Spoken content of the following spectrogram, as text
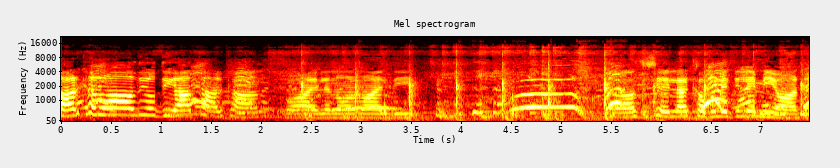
Tarkan o ağlıyordu ya Tarkan. Bu aile normal değil. Bazı şeyler kabul edilemiyor artık.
